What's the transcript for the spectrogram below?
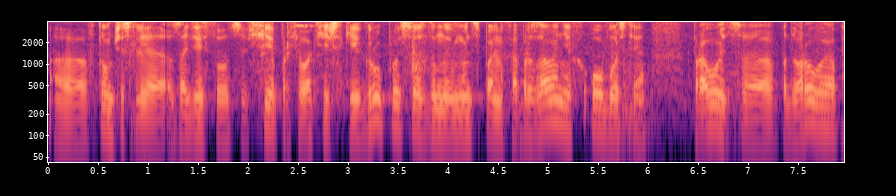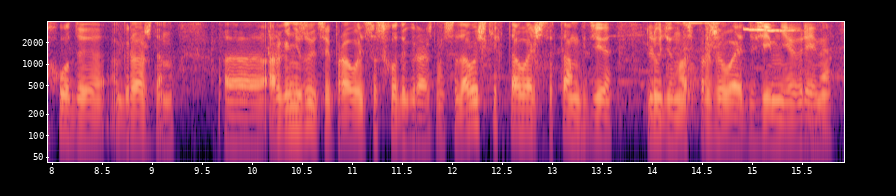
э, в том числе задействуются все профилактические группы, созданные в муниципальных образованиях области. Проводятся подворовые обходы граждан, э, организуются и проводятся сходы граждан в садоводческих товариществах, там, где люди у нас проживают в зимнее время –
